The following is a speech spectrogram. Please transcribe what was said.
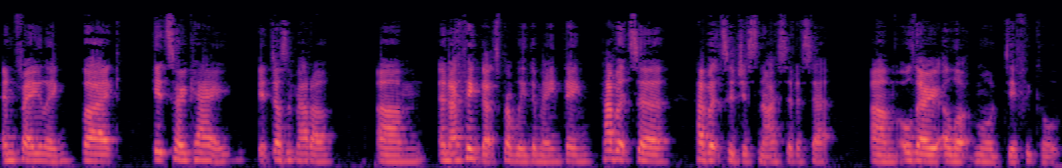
and failing. Like it's okay, it doesn't matter. Um, and I think that's probably the main thing. Habits are habits are just nicer to set, um, although a lot more difficult.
